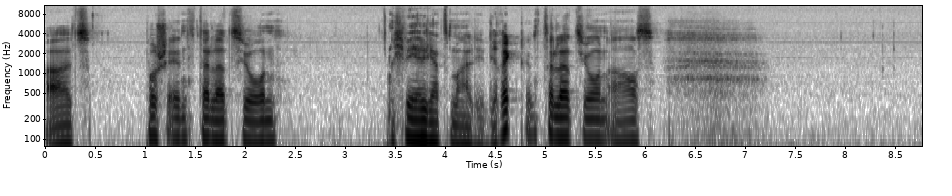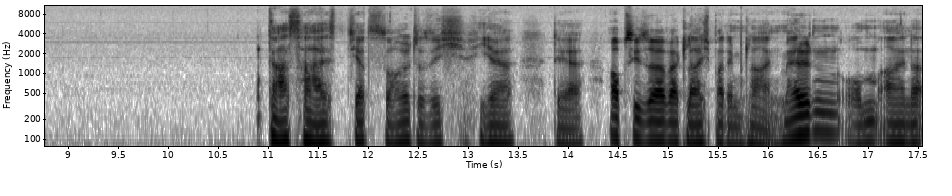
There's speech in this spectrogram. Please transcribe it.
als Push-Installation. Ich wähle jetzt mal die Direktinstallation aus. Das heißt, jetzt sollte sich hier der OPSI-Server gleich bei dem Client melden, um eine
